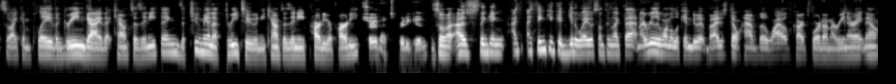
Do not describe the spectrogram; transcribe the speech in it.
so I can play the green guy that counts as anything. He's a two mana three two, and he counts as any party or party. sure, that's pretty good. So I was just thinking, I, I think you could get away with something like that, and I really want to look into it, but I just don't have the wild cards for it on Arena right now.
